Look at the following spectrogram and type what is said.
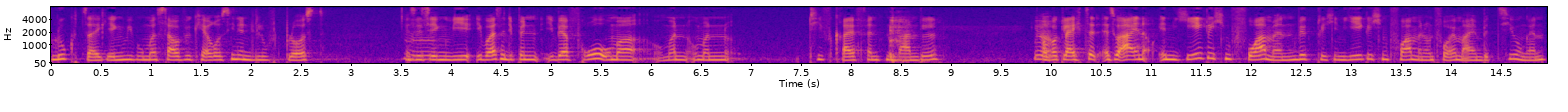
Flugzeug irgendwie, wo man sau viel Kerosin in die Luft bläst. Es mhm. ist irgendwie, ich weiß nicht, ich, bin, ich wäre froh um, a, um, einen, um einen tiefgreifenden Wandel. Ja. Aber gleichzeitig, also auch in, in, jeglichen Formen, wirklich in jeglichen Formen und vor allem auch in Beziehungen.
